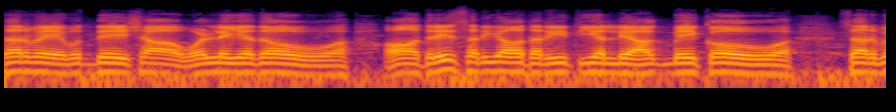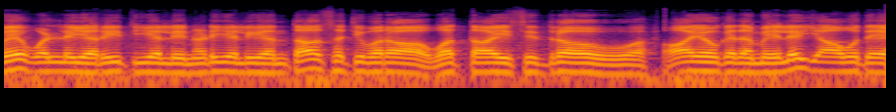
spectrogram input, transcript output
ಸರ್ವೆ ಉದ್ದೇಶ ಒಳ್ಳೆಯದು, ಆದರೆ ಸರಿಯಾದ ರೀತಿಯಲ್ಲಿ ಆಗಬೇಕು. ಸರ್ವೆ ಒಳ್ಳೆಯ ರೀತಿಯಲ್ಲಿ ನಡೆಯಲಿ ಅಂತ ಸಚಿವರ ಒತ್ತಾಯಿಸಿದ್ರು. ಆಯೋಗದ ಮೇಲೆ ಯಾವುದೇ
